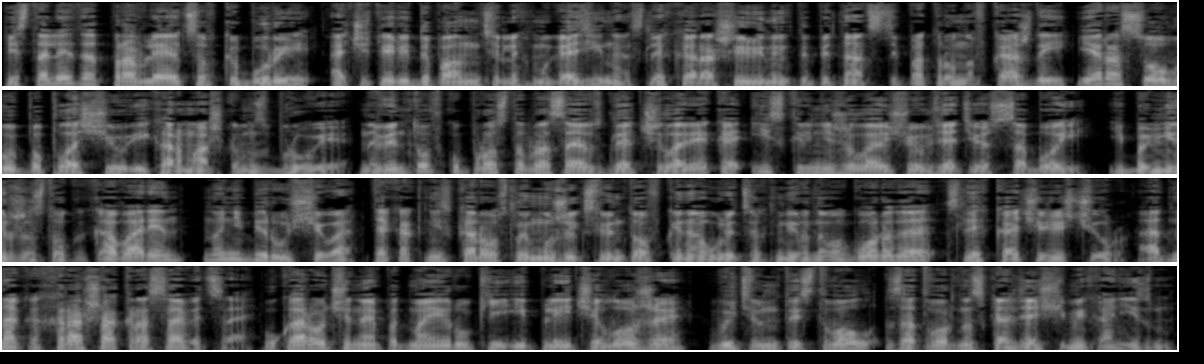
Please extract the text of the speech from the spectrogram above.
Пистолеты отправляются в кобуры, а четыре дополнительных магазина, слегка расширенных до 15 патронов каждый, я рассовываю по плащу и кармашкам сбруи. На винтовку просто бросаю взгляд человека, искренне желающего взять ее с собой, ибо мир жестоко коварен, но не берущего, так как низкорослый мужик с винтовкой на улицах мирного города слегка чересчур. Однако хороша красавица. Укороченная под мои руки и плечи ложе, вытянутый ствол, затворно-скользящий механизм.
